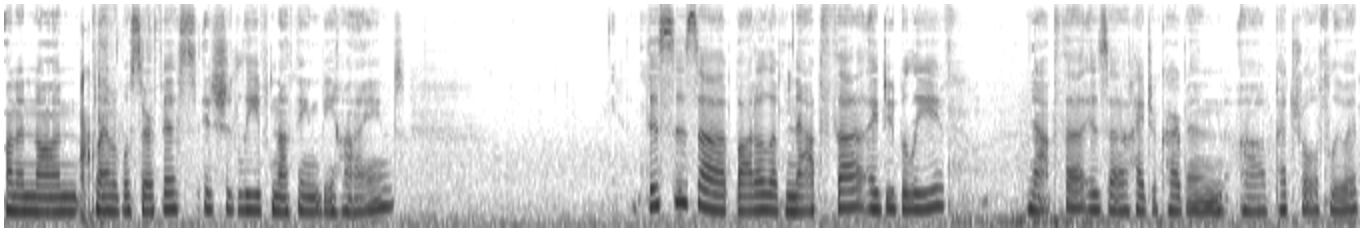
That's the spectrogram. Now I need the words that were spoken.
on a non-flammable surface, it should leave nothing behind. This is a bottle of naphtha, I do believe. Naphtha is a hydrocarbon uh, petrol fluid.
